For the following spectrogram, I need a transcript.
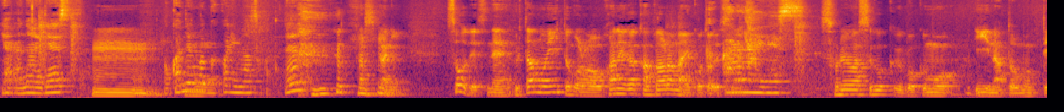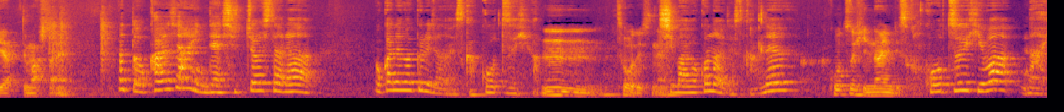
やらないです。うーん。お金がかかりますからね。確かにそうですね。歌のいいところはお金がかからないことですね。かからないです。それはすごく僕もいいなと思ってやってましたね。あと会社員で出張したらお金が来るじゃないですか交通費が。うんそうですね。芝居は来ないですからね。交通費ないんですか？交通費はない。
